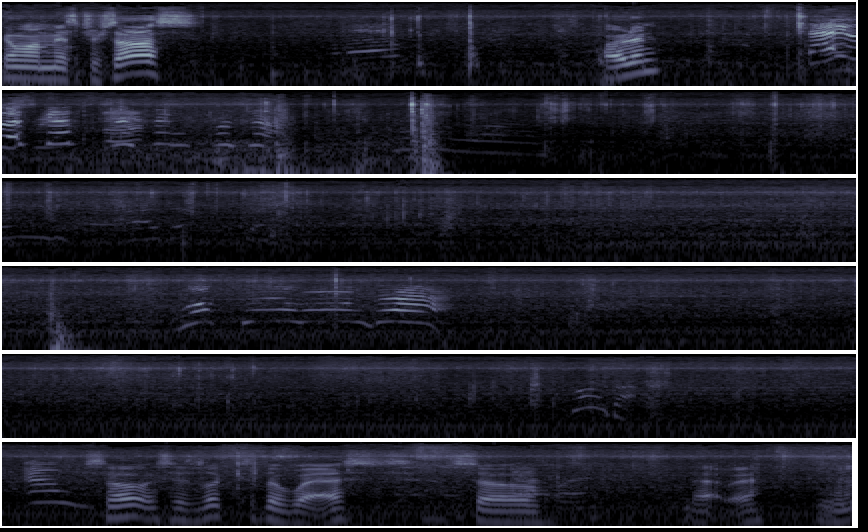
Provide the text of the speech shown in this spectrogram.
Come on, Mr. Sauce. Pardon? Daddy, let's get something for. Look to the long grass. Long grass. And So it says look to the west. So that way. Yeah.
